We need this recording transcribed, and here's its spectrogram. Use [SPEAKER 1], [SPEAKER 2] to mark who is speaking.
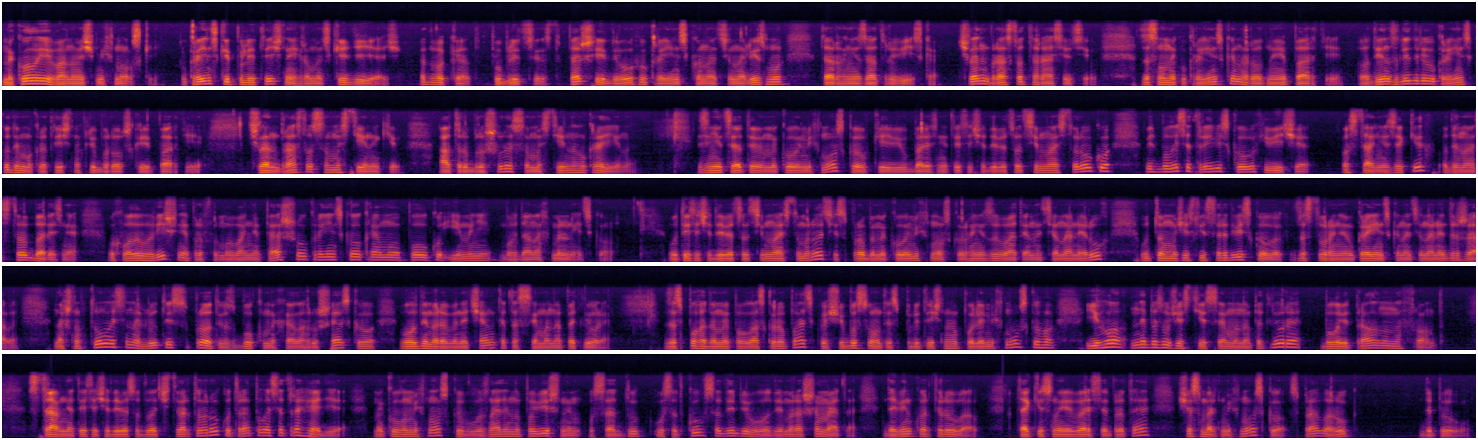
[SPEAKER 1] Микола Іванович Міхновський, український політичний громадський діяч, адвокат, публіцист, перший ідеолог українського націоналізму та організатор війська, член братства Тарасівців, засновник Української народної партії, один з лідерів Української демократично-хліборобської партії, член братства самостійників, автор брошури Самостійна Україна. З ініціативи Миколи Міхновського в Києві в березні 1917 року відбулися три військових віча, останнє з яких 11 березня ухвалило рішення про формування першого українського окремого полку імені Богдана Хмельницького. У 1917 році спроби Миколи Міхновського організувати національний рух, у тому числі серед військових, за створення української національної держави, наштовхнулися на лютий супротив з боку Михайла Грушевського, Володимира Винниченка та Симона Петлюри. За спогадами Павла Скоропадського, щоб усунути з політичного поля Міхновського, його не без участі Симона Петлюри було відправлено на фронт. З травня 1924 року трапилася трагедія. Миколу Міхновського було знайдено повішеним у саду у садку в садибі Володимира Шемета, де він квартирував. Так існує версія про те, що смерть Міхновського справа рук ДПУ.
